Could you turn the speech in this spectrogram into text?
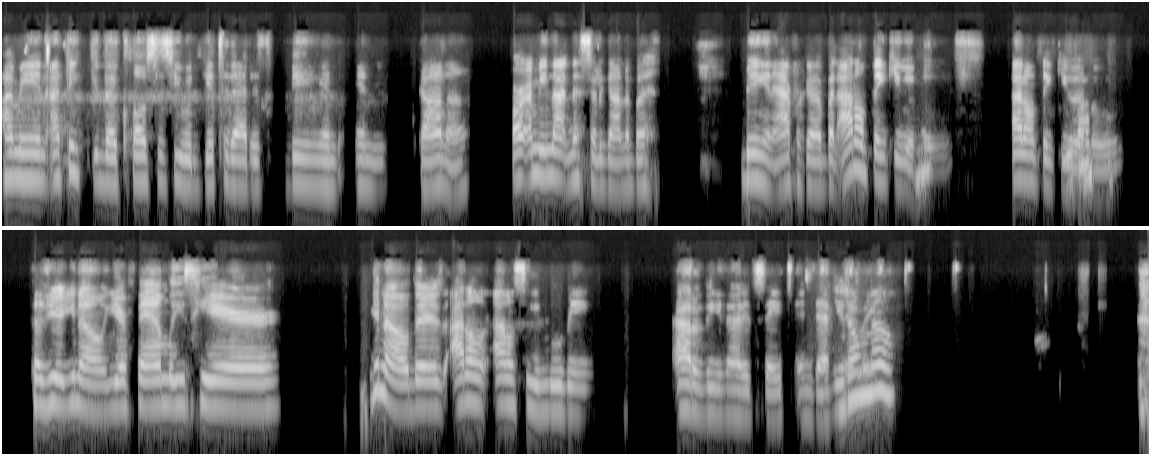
I mean, I think the closest you would get to that is being in in Ghana, or I mean, not necessarily Ghana, but being in Africa. But I don't think you would move. I don't think you would move because you're, you know, your family's here. You know, there's. I don't. I don't see you moving out of the United States indefinitely. You don't know.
